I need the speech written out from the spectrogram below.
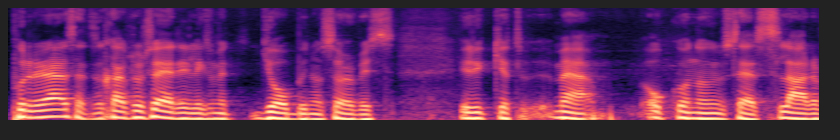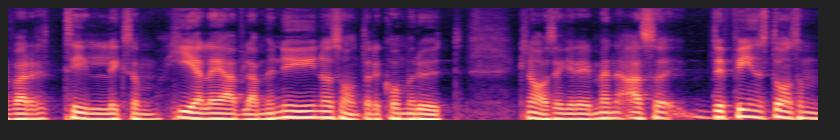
på det där sättet, så självklart så är det liksom ett jobb inom serviceyrket med. Och de så här slarvar till liksom hela jävla menyn och sånt och det kommer ut knasiga grejer. Men alltså, det finns de som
